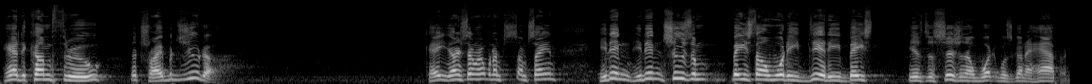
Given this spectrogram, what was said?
He had to come through the tribe of Judah. Okay, you understand what I'm, I'm saying? He didn't, he didn't choose him based on what he did, he based his decision on what was going to happen.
